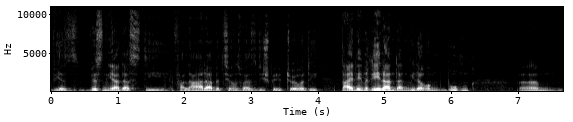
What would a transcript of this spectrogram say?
wir wissen ja, dass die Verlader bzw. die Spediteure, die bei den Rädern dann wiederum buchen, ähm,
